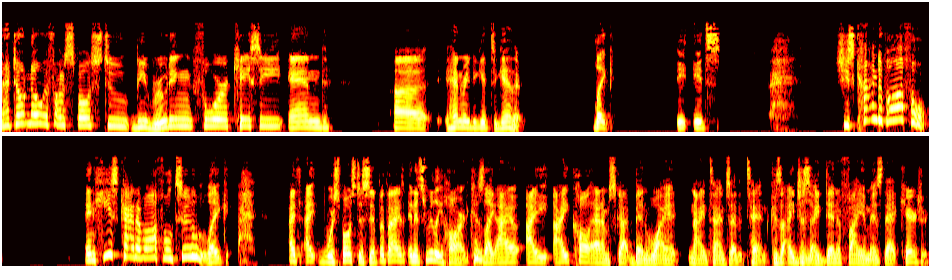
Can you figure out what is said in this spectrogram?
and I don't know if I'm supposed to be rooting for Casey and uh Henry to get together. Like it, it's she's kind of awful. And he's kind of awful too. Like I, I, we're supposed to sympathize, and it's really hard because like I, I, I call Adam Scott Ben Wyatt nine times out of ten because I just mm-hmm. identify him as that character.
